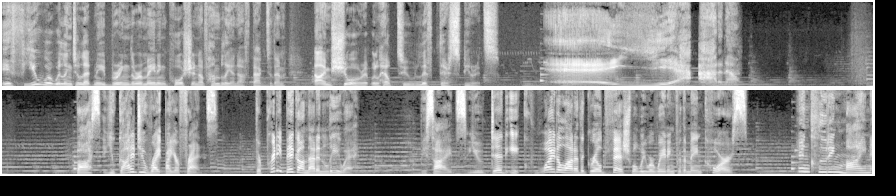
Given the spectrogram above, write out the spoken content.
if you were willing to let me bring the remaining portion of Humbly Enough back to them, I'm sure it will help to lift their spirits. Eh, yeah, I don't know. Boss, you gotta do right by your friends. They're pretty big on that in Liyue. Besides, you did eat quite a lot of the grilled fish while we were waiting for the main course, including mine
